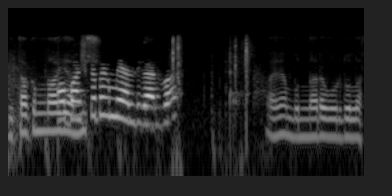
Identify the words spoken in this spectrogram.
Bir takım daha O gelmiş. başka takım geldi galiba. Aynen bunları vurdular.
